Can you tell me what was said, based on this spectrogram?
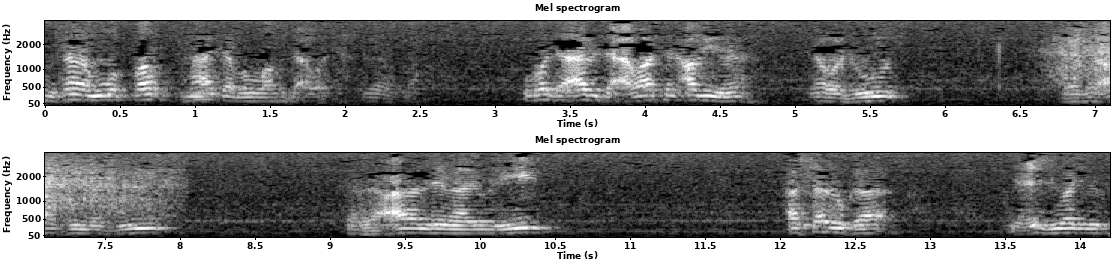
إنسان مضطر فأجاب الله دعوته. وهو دعا بدعوات عظيمة. يا ودود يا العرش المجيد يا فعالا لما يريد. أسألك بعز وجهك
